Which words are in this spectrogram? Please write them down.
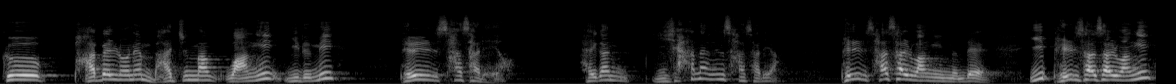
그 바벨론의 마지막 왕이 이름이 벨사살이에요. 하여간 희한한 사살이야. 벨사살 왕이 있는데 이 벨사살 왕이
